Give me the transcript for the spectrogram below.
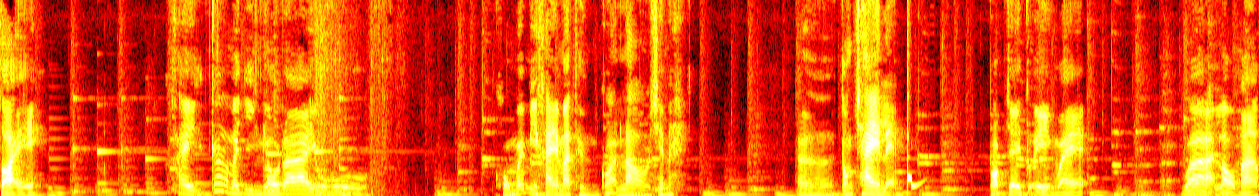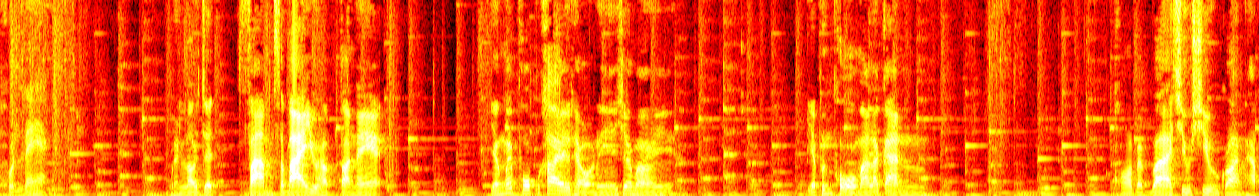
สอย ใครกล้ามายิงเราได้โอ้โหคงไม่มีใครมาถึงก่อนเราใช่ไหมเออต้องใช่แหละ ปลอบใจตัวเองไว้ ว่าเรามาคนแรก เหมือนเราจะฟาร์มสบายอยู่ครับตอนนี้ ยังไม่พบใครแถวนี้ใช่ไหมอย่าเพิ่งโผล่มาแล้วกัน ขอแบบว่าชิวๆก่อนครับ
